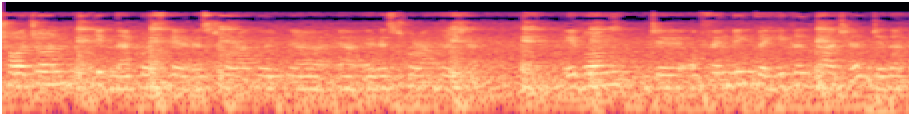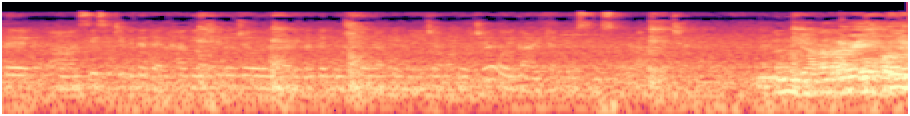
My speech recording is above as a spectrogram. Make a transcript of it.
ছজন কিডন্যাপার্সকে অ্যারেস্ট করা অ্যারেস্ট করা হয়েছে। এবং যে অফেন্ডিং ভেহিকেলটা আছে যেটাতে সিসিটিভিতে দেখা গিয়েছিল যে ওই গাড়িটাতে বসে ওনাকে নিয়ে যাওয়া হয়েছে ওই গাড়িটাকে সিজ করা হয়েছে। যারা এই ছজন অপহরণ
